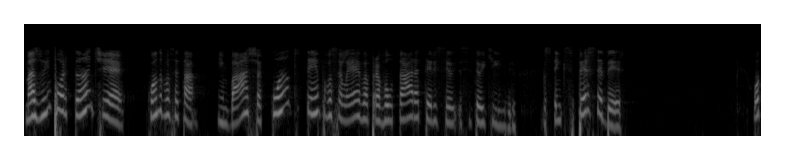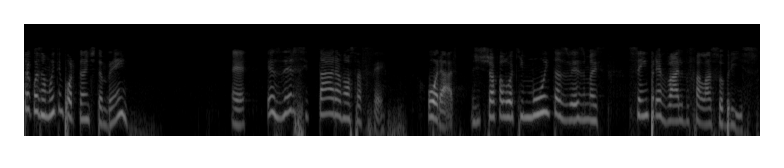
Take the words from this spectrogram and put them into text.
Mas o importante é, quando você está em baixa, quanto tempo você leva para voltar a ter esse, esse teu equilíbrio? Você tem que se perceber. Outra coisa muito importante também é exercitar a nossa fé. Orar. A gente já falou aqui muitas vezes, mas sempre é válido falar sobre isso.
